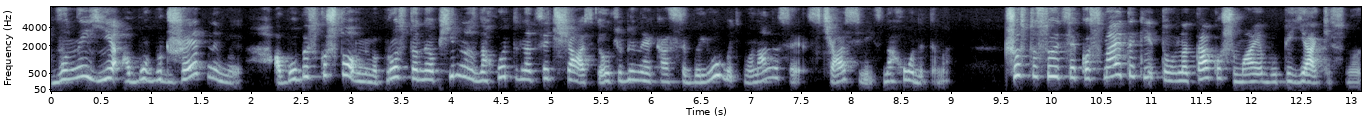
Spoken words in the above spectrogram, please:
вони є або бюджетними, або безкоштовними. Просто необхідно знаходити на це час. І от людина, яка себе любить, вона на це час свій знаходитиме. Що стосується косметики, то вона також має бути якісною.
